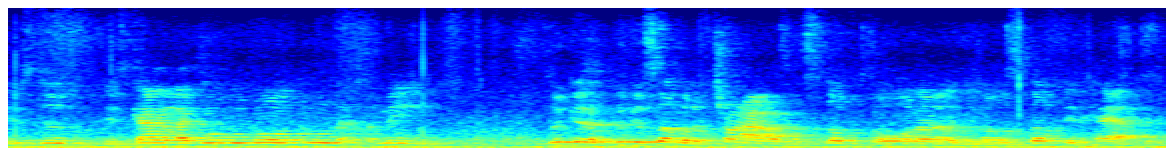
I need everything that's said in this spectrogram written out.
it's just, it's kind of like what we're going through now. I mean, look at, some of the trials and stuff going on, you know, the stuff that happened.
